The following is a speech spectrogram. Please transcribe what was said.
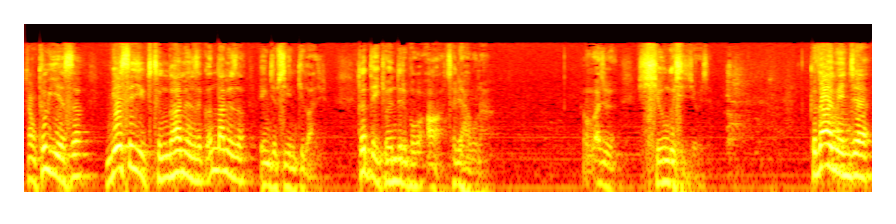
그럼 거기에서 메시지 증거하면서 끝나면서 영접시키는 기도하지. 그때 교인들이 보고 아 저리 하구나. 아주 쉬운 것이죠. 그죠? 그 다음에 이제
